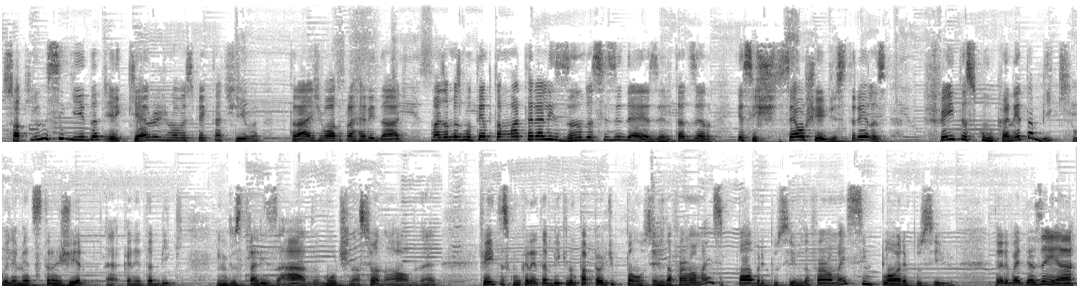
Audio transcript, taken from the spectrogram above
Só que em seguida ele quebra de novo a expectativa, traz de volta para a realidade, mas ao mesmo tempo está materializando essas ideias. Ele está dizendo: esse céu cheio de estrelas, feitas com caneta Bic, o elemento estrangeiro, né? caneta Bic, industrializado, multinacional, né? feitas com caneta Bic num papel de pão, ou seja, da forma mais pobre possível, da forma mais simplória possível. Então ele vai desenhar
